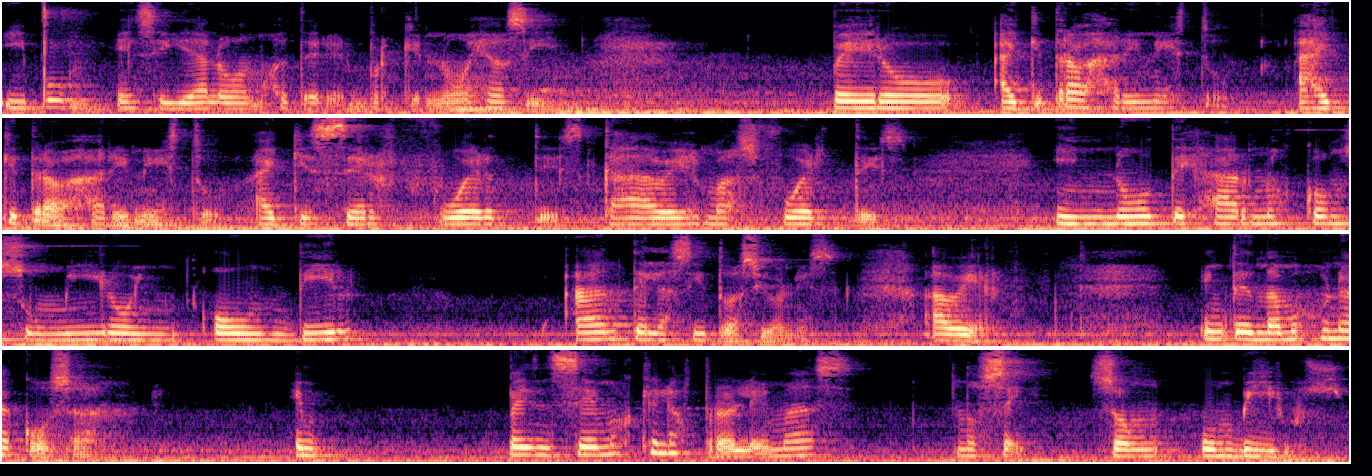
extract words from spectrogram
y pum, enseguida lo vamos a tener, porque no es así. Pero hay que trabajar en esto hay que trabajar en esto, hay que ser fuertes, cada vez más fuertes y no dejarnos consumir o, hundir ante las situaciones. A ver, entendamos una cosa, em, pensemos que los problemas, no sé, son un virus.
